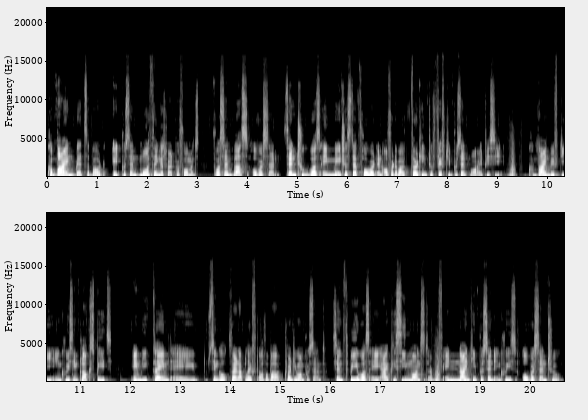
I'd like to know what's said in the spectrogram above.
Combined, that's about 8% more thread performance for Zen Plus over Zen. Zen 2 was a major step forward and offered about 13 to 15% more IPC. Combined with the increasing clock speeds, AMD claimed a single thread uplift of about 21%. Zen 3 was a IPC monster with a 19% increase over Zen 2,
